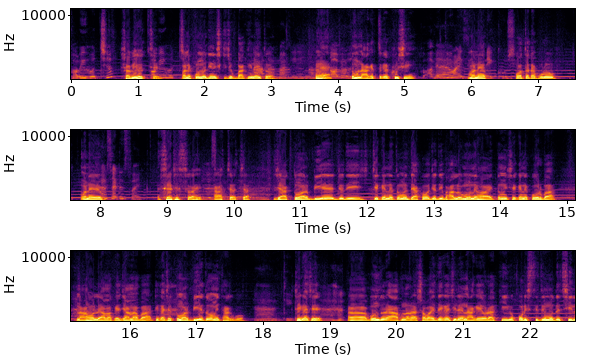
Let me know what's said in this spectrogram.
সবই হচ্ছে। সবই হচ্ছে? মানে কোনো জিনিস কিছু বাকি নেই তো? হ্যাঁ? তোমরা আগের থেকে খুশি? হ্যাঁ মানে কতটা পুরো মানে স্যাটিসফাই আচ্ছা আচ্ছা। যাক তোমার বিয়ে যদি যেখানে তুমি দেখো যদি ভালো মনে হয় তুমি সেখানে করবা। না হলে আমাকে জানাবা ঠিক আছে? তোমার বিয়ে তো আমি থাকব। হ্যাঁ। ঠিক আছে? বন্ধুরা আপনারা সবাই দেখেছিলেন আগে ওরা কি পরিস্থিতির মধ্যে ছিল।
